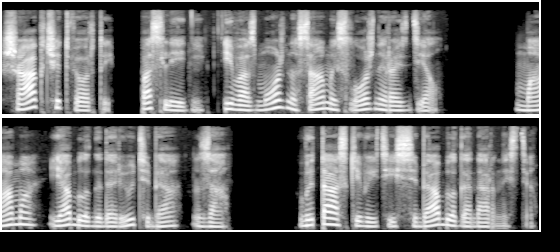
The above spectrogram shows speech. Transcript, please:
Шаг четвертый. Последний и, возможно, самый сложный раздел. «Мама, я благодарю тебя за». Вытаскивайте из себя благодарности.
